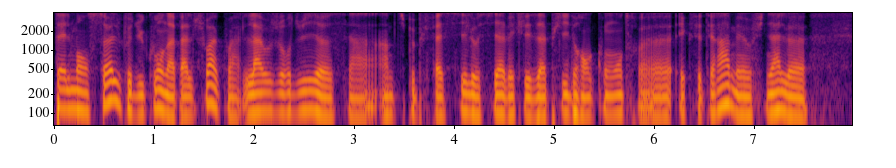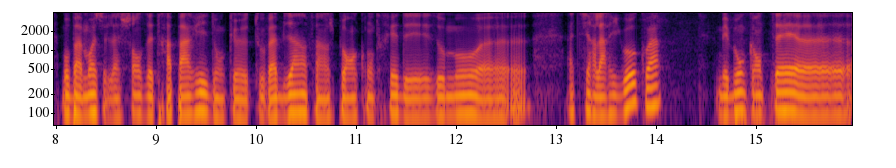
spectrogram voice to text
tellement seul que du coup, on n'a pas le choix, quoi. Là aujourd'hui, euh, c'est un, petit peu plus facile aussi avec les applis de rencontres, etc. Mais au final. Bon bah moi j'ai la chance d'être à Paris donc tout va bien. Enfin je peux rencontrer des homos à tir larigot quoi. Mais bon, quand t'es euh,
